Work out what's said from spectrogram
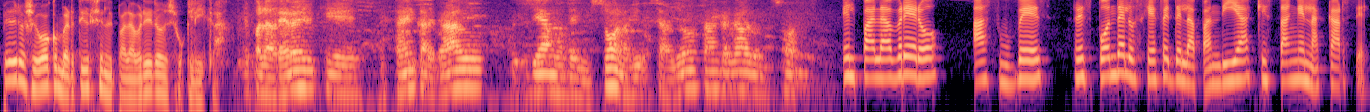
Pedro llegó a convertirse en el palabrero de su clica. El palabrero es el que está encargado, digamos, de mi zona, o sea, yo estaba encargado de mi zona. El palabrero, a su vez, responde a los jefes de la pandilla que están en la cárcel.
